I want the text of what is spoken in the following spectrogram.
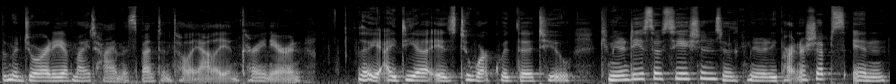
the majority of my time is spent in Tullyally and Currynierin. The idea is to work with the two community associations or the community partnerships in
